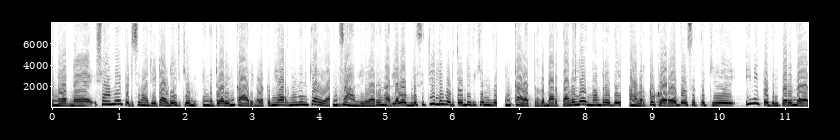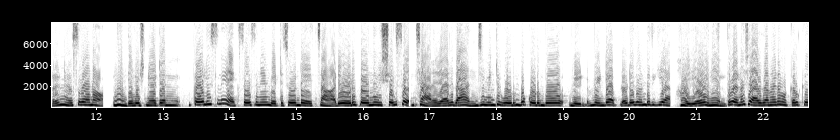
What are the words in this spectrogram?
എന്ന് പറഞ്ഞ് ശ്യാമയെ പിടിച്ചു മാറ്റിയിട്ട് അവിടെ ഇരിക്കും. എന്നിട്ട് പറയും കാര്യങ്ങളൊക്കെ നീ അറിഞ്ഞെന്ന് എനിക്കറിയാം. ചാനലുകാര് നല്ല പബ്ലിസിറ്റി അല്ലേ കൊടുത്തോണ്ടിരിക്കുന്നത്? കളക്ടറുടെ ഭർത്താവല്ലേ ഒന്നാം പ്രതി. അവർക്ക് കുറെ ദിവസത്തേക്ക് ഇനിയിപ്പോ ഇതിൽ പരം വേറെ ന്യൂസ് വേണോ? നിന്റെ വിഷ്ണുവേട്ടൻ പോലീസിനെയും എക്സൈസിനെയും വെട്ടിച്ചുകൊണ്ട് ചാടി ഓടി പോകുന്ന വിഷ്വൽസ് ചാനലുകാർ ഇതാ അഞ്ചു മിനിറ്റ് കൂടുമ്പോ കൂടുമ്പോ വീണ്ടും വീണ്ടും അപ്ലോഡ് ചെയ്തുകൊണ്ടിരിക്കുക അയ്യോ ഇനി എന്ത് വേണം ശാരദാമ്മയുടെ മക്കൾക്ക്?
